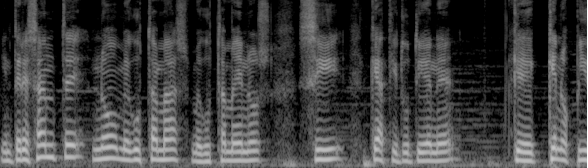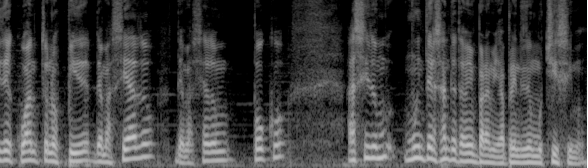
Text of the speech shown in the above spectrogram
interesante, no, me gusta más, me gusta menos, sí, qué actitud tiene, qué, qué nos pide, cuánto nos pide, demasiado, demasiado poco. Ha sido mu- muy interesante también para mí, he aprendido muchísimo.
